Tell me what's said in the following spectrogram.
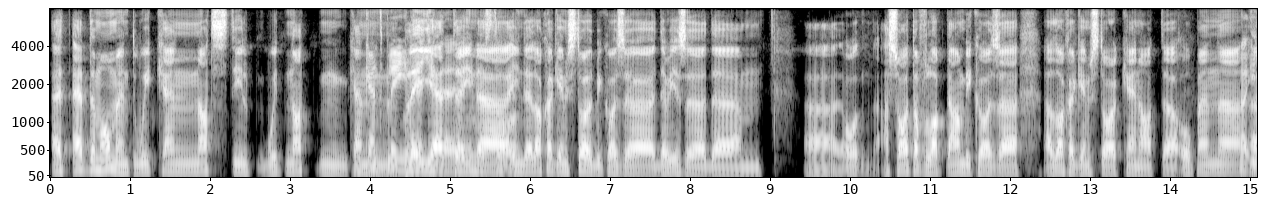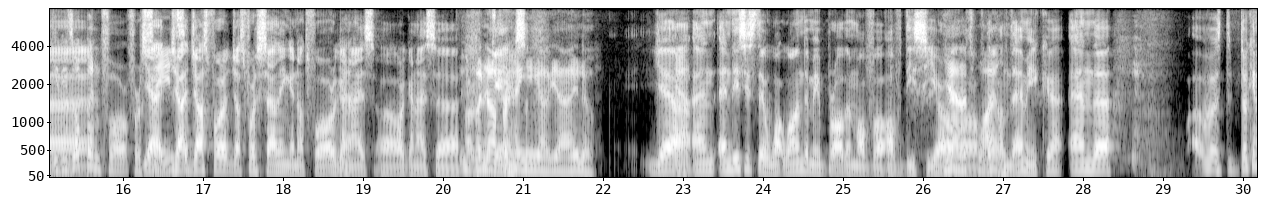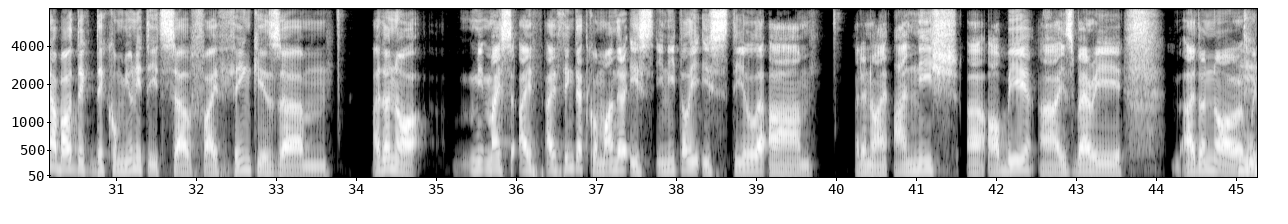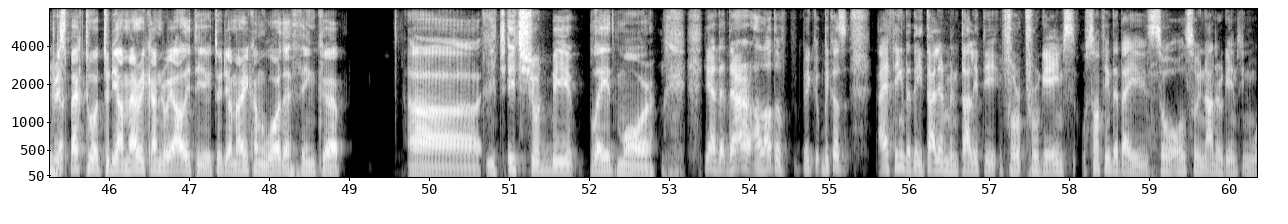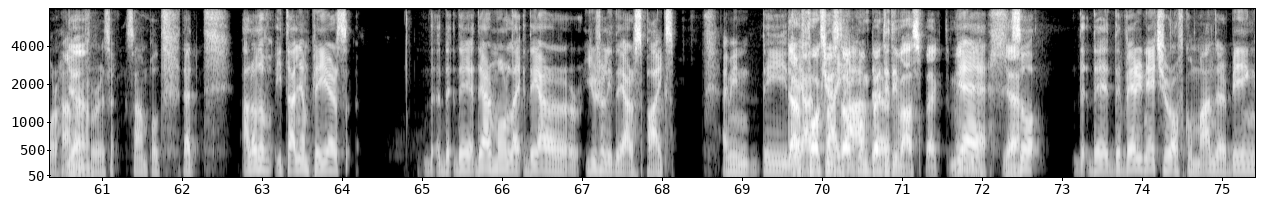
at, at the moment we cannot still we not mm, can can't play in the- in yet the- in in the the in the local game store because uh, there is uh, the um, uh, all- a sort of lockdown because uh, a local game store cannot uh, open. Uh, no, it- it is open for for yeah, sales. ju- just for just for selling and not for organize uh, organize uh, but not for hanging out. Yeah, I know. Yeah, Yeah. and and this is the one of the main problem of uh, of this year Yeah, of, of the pandemic. And uh, talking about the the community itself, I think is um, I don't know. Me, my I I think that Commander is in Italy is still um, I don't know a, a niche uh, hobby. Uh, it's very I don't know with respect to to the American reality to the American world. I think. Uh, uh it, it should be played more yeah there are a lot of because i think that the italian mentality for for games something that i saw also in other games in warhammer Yeah. for example that a lot of italian players th- th- they, they are more like they are usually they are spikes i mean they they are are focused on competitive aspect maybe. Yeah. yeah So the, the the very nature of Commander being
